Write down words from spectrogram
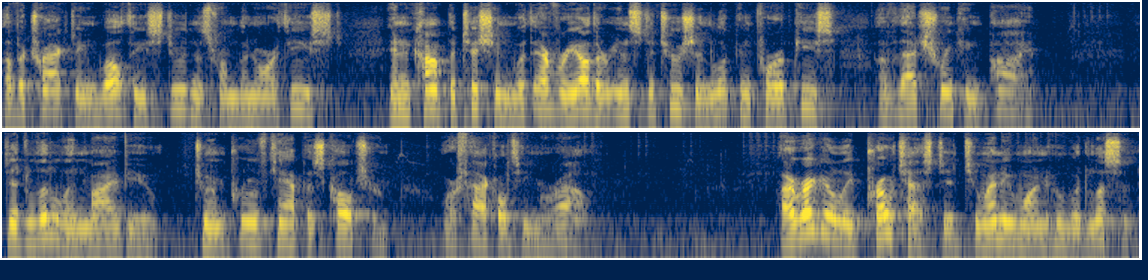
of attracting wealthy students from the Northeast in competition with every other institution looking for a piece of that shrinking pie, did little, in my view, to improve campus culture or faculty morale. I regularly protested to anyone who would listen.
